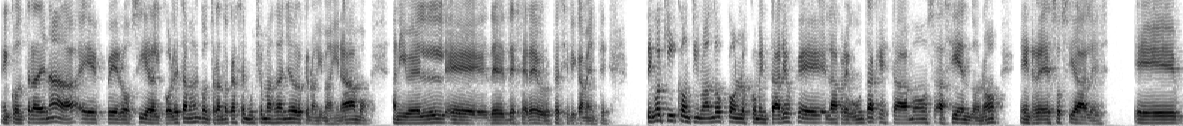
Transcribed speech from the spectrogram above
en contra de nada, eh, pero sí, el alcohol estamos encontrando que hace mucho más daño de lo que nos imaginábamos a nivel eh, de, de cerebro específicamente. Tengo aquí continuando con los comentarios que la pregunta que estábamos haciendo, ¿no? En redes sociales. Eh,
